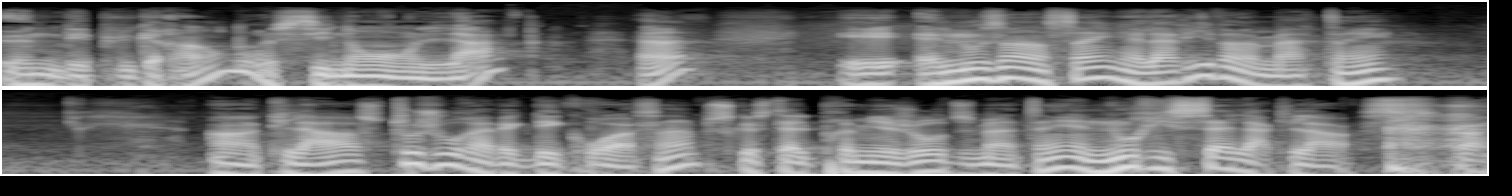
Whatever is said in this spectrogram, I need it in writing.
une des plus grandes, sinon là. Hein? Et elle nous enseigne, elle arrive un matin en classe, toujours avec des croissants, puisque c'était le premier jour du matin. Elle nourrissait la classe. Ah,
